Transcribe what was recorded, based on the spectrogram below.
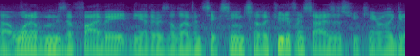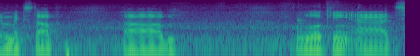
Uh, one of them is a 5.8 and the other is 11 16 so they're two different sizes so you can't really get them mixed up um, looking at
